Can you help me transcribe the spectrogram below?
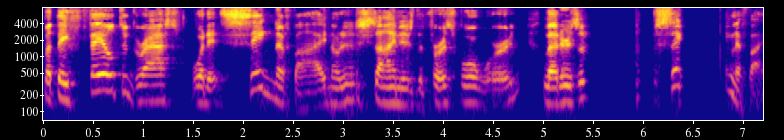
but they failed to grasp what it signified. Notice sign is the first four word letters of signify.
